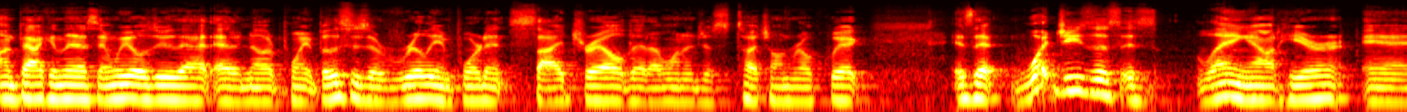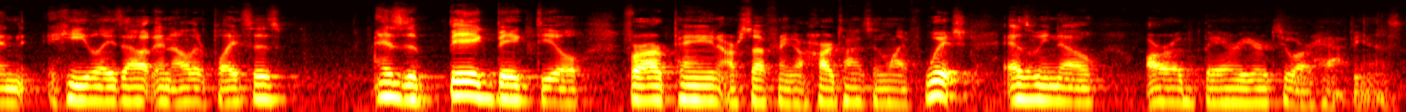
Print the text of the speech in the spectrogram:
unpacking this, and we will do that at another point. But this is a really important side trail that I want to just touch on real quick. Is that what Jesus is laying out here and he lays out in other places is a big, big deal for our pain, our suffering, our hard times in life, which, as we know, are a barrier to our happiness.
